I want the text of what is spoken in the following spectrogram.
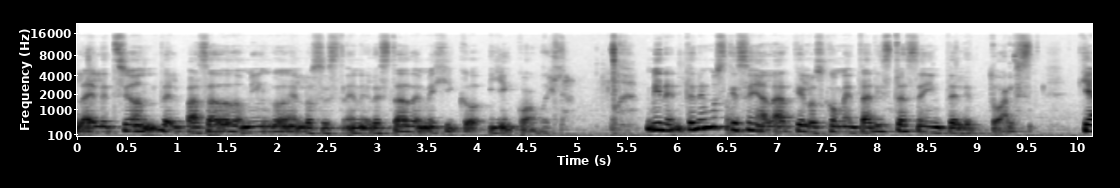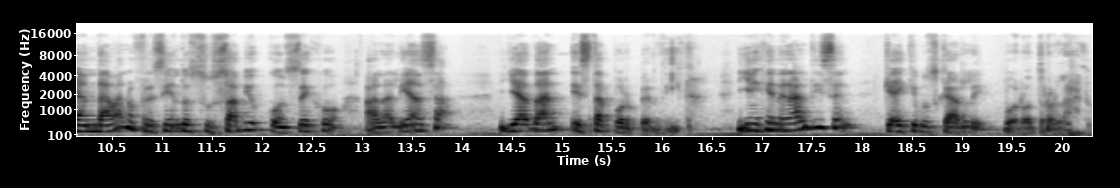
la elección del pasado domingo en, los, en el Estado de México y en Coahuila. Miren, tenemos que señalar que los comentaristas e intelectuales que andaban ofreciendo su sabio consejo a la alianza ya dan esta por perdida. Y en general dicen que hay que buscarle por otro lado.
